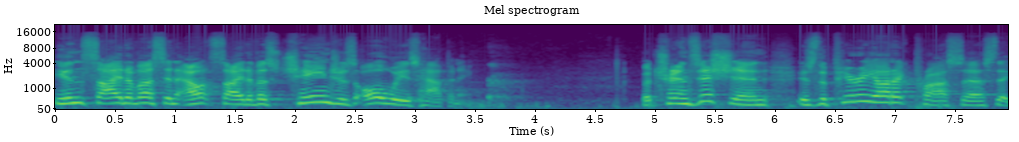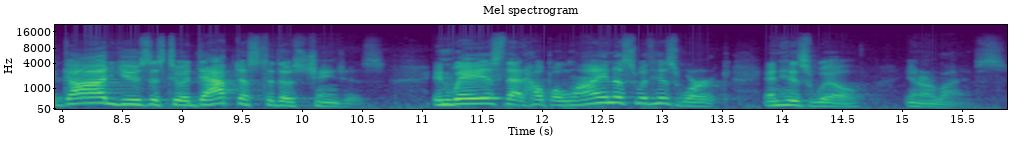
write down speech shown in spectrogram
inside of us and outside of us, change is always happening. But transition is the periodic process that God uses to adapt us to those changes in ways that help align us with His work and His will in our lives.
